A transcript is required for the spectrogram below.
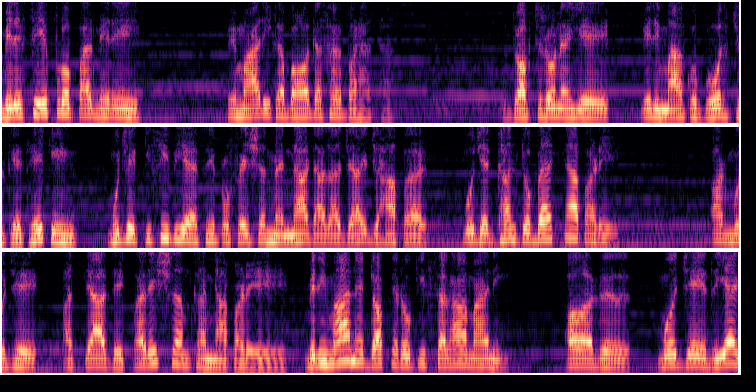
मेरे फेफड़ों पर मेरे बीमारी का बहुत असर पड़ा था। डॉक्टरों ने ये मेरी माँ को बोल चुके थे कि मुझे किसी भी ऐसे प्रोफेशन में ना डाला जाए जहाँ पर मुझे घंटों बैठना पड़े और मुझे अत्याधिक परिश्रम करना पड़े। मेरी माँ ने डॉक्टरों की सलाह मानी और मुझे रिया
